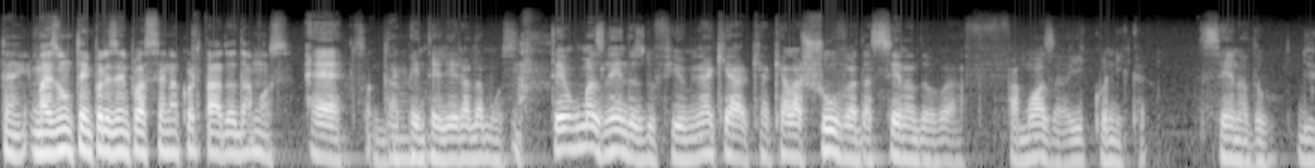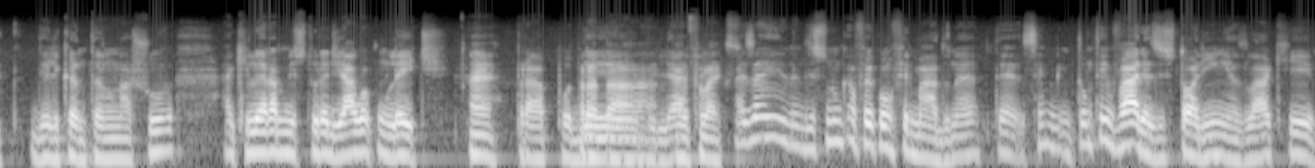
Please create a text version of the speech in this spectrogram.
tem. Mas não tem, por exemplo, a cena cortada da moça. É, da pentelheira da moça. Tem algumas lendas do filme, né? Que, a- que aquela chuva da cena, do, a famosa, icônica cena do, de- dele cantando na chuva, aquilo era mistura de água com leite É, para poder brilhar. reflexo. Mas aí isso nunca foi confirmado, né? Tem- sempre- então tem várias historinhas lá que,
